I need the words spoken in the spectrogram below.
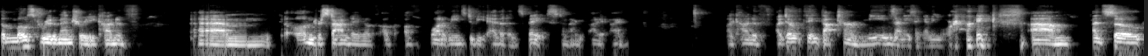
the most rudimentary kind of um, understanding of, of, of, what it means to be evidence based. And I, I, I, I, kind of I don't think that term means anything anymore. um, and so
